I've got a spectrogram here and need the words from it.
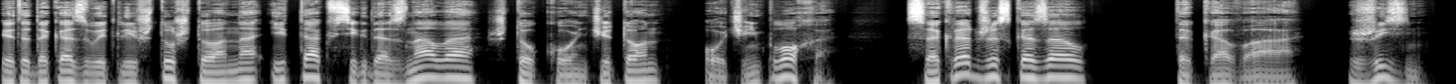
Это доказывает лишь то, что она и так всегда знала, что кончит он очень плохо. Сократ же сказал «Такова жизнь».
